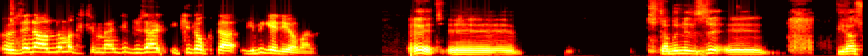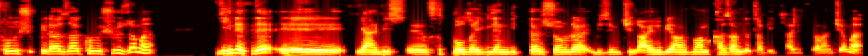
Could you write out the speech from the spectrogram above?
özeni anlamak için bence güzel iki nokta gibi geliyor bana. Evet. E, kitabınızı e, biraz konuştuk, biraz daha konuşuruz ama yine de e, yani biz e, futbolla ilgilendikten sonra bizim için ayrı bir anlam kazandı tabii ki Halit Kavancı ama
